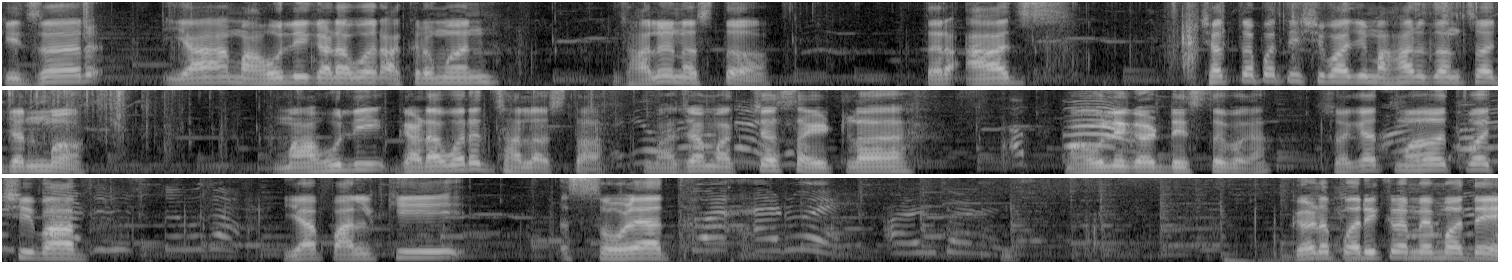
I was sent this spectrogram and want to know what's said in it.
की जर या माहुली गडावर आक्रमण झालं नसतं तर आज छत्रपती शिवाजी महाराजांचा जन्म माहुली गडावरच झाला असता. माझ्या मागच्या साईडला माहुली गड दिसतोय बघा. सगळ्यात महत्त्वाची बाब या पालखी सोहळ्यात गड परिक्रमेमध्ये.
